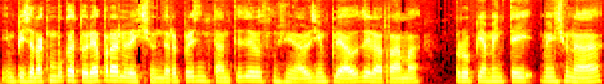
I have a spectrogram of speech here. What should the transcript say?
empieza la convocatoria para la elección de representantes de los funcionarios y empleados de la rama propiamente mencionada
